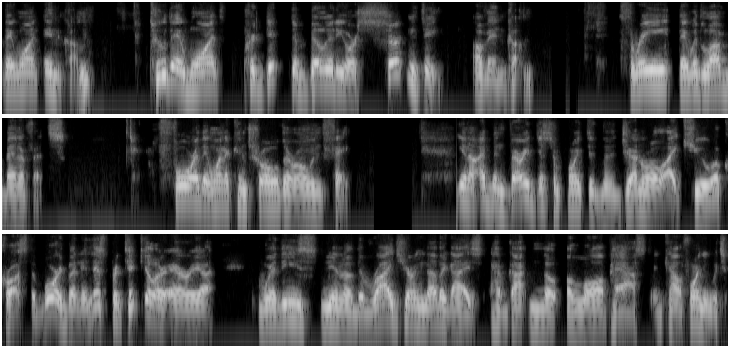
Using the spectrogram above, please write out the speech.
they want income. Two, they want predictability or certainty of income. Three, they would love benefits. Four, they want to control their own fate you know, I've been very disappointed in the general IQ across the board, but in this particular area, where these, you know, the ride sharing and other guys have gotten the, a law passed in California, which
